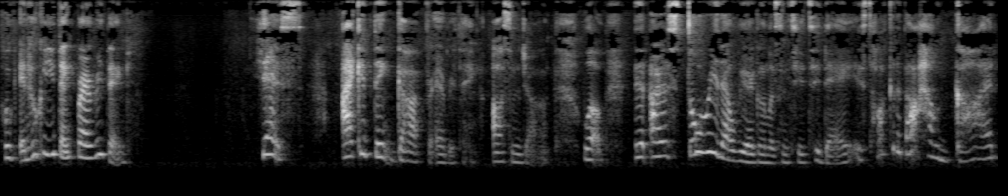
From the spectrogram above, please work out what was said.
Who And who can you thank for everything? Yes, I can thank God for everything. Awesome job. Well, then our story that we are going to listen to today is talking about how God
